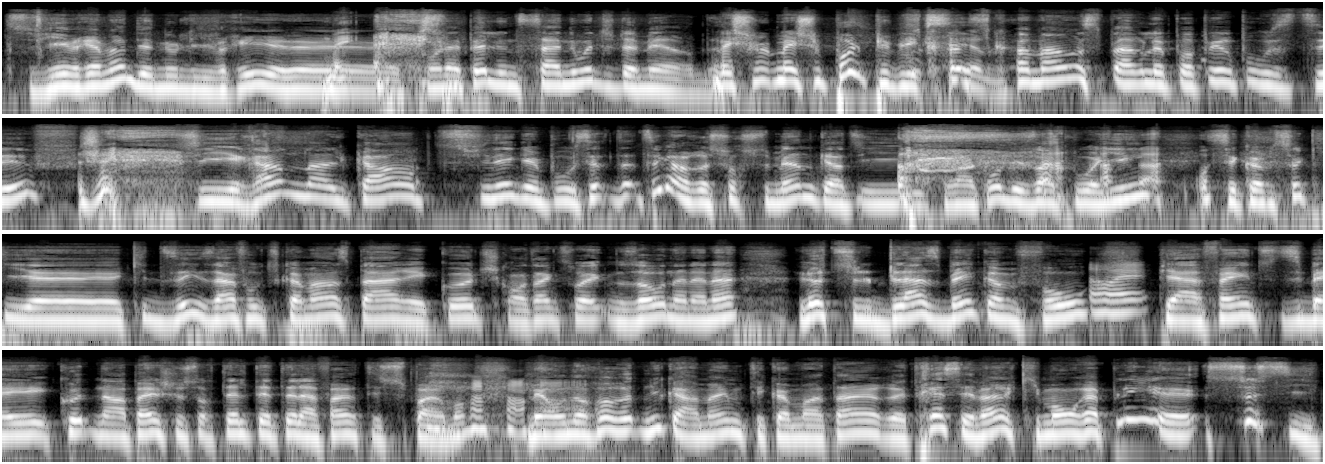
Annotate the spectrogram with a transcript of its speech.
Tu viens vraiment de nous livrer euh, Mais- ce qu'on appelle une sandwich de merde. Mais je, suis- mais je suis pas le public tu cible. commences par le pas pire positif, Je- tu y rentres dans le corps, puis tu finis avec un positif. Tu sais, qu'en ressources humaines, quand ils, tu rencontres des employés, c'est comme ça qu'ils euh, qu'ils te disent, il faut que tu commences par, écoute, je suis content que tu sois avec nous autres, nanana. Là, tu le blases bien comme faut, Ouais. puis à la fin, tu dis, ben écoute, n'empêche, je suis sur telle, telle, telle affaire, t'es super bon. Mais on aura retenu quand même tes commentaires euh, très sévères qui m'ont rappelé euh, ceci.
